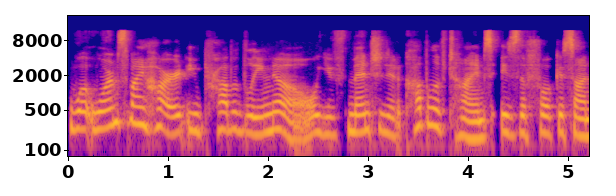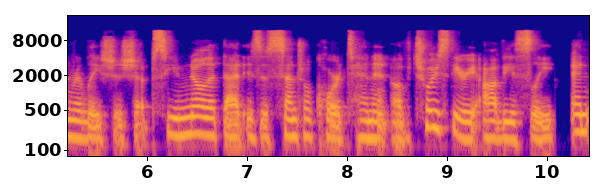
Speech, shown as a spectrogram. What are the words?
What warms my heart, you probably know, you've mentioned it a couple of times, is the focus on relationships. You know that that is a central core tenet of choice theory, obviously. And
